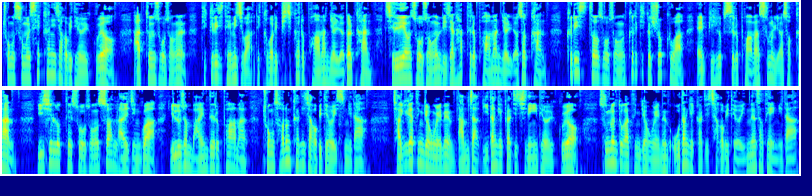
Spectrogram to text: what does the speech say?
총 23칸이 작업이 되어 있고요. 아툰 수호성은 디크리지 데미지와 리커버리 피지컬을 포함한 18칸, 질리언 수호성은 리젠 하트를 포함한 16칸, 크리스터 수호성은 크리티컬 쇼크와 MP 흡스를 포함한 26칸, 이실로테 수호성은 스완 라이징과 일루전 마인드를 포함한 총 30칸이 작업이 되어 있습니다. 자기 같은 경우에는 남작 2단계까지 진행이 되어 있고요. 숙련도 같은 경우에는 5단계까지 작업이 되어 있는 상태입니다.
